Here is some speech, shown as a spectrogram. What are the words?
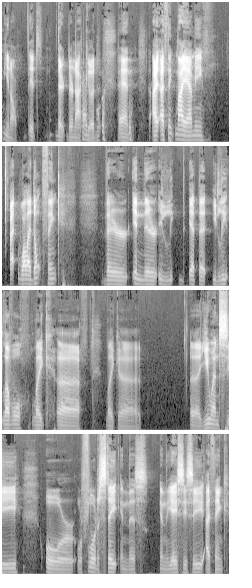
you know, it's they're they're not Temple. good, and I, I think Miami. I, while I don't think they're in their elite at the elite level like uh like uh, uh UNC or or Florida State in this in the ACC. I think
